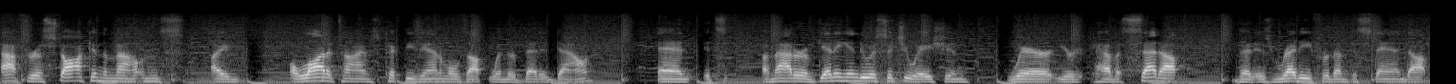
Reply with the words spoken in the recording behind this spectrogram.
after a stalk in the mountains, I a lot of times pick these animals up when they're bedded down and it's a matter of getting into a situation where you have a setup that is ready for them to stand up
